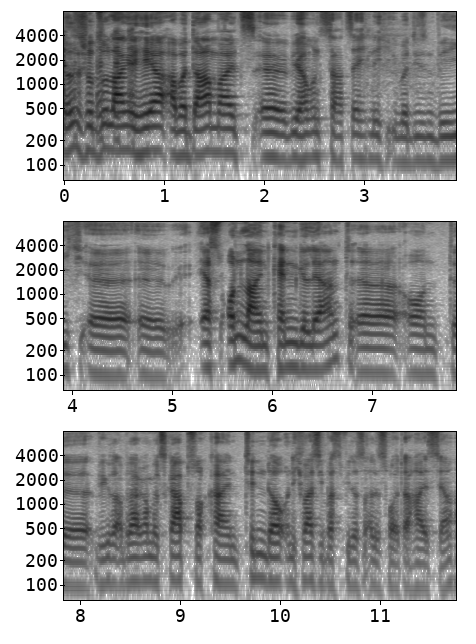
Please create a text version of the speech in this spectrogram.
Das ist schon so lange her, aber damals, äh, wir haben uns tatsächlich über diesen Weg äh, äh, erst online kennengelernt. Äh, und äh, wie gesagt, aber damals gab es noch kein Tinder und ich weiß nicht, was, wie das alles heute heißt, ja.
